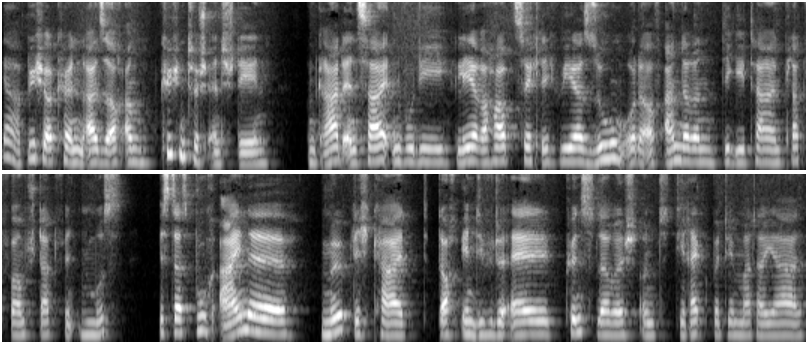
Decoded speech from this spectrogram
Ja, Bücher können also auch am Küchentisch entstehen. Und gerade in Zeiten, wo die Lehre hauptsächlich via Zoom oder auf anderen digitalen Plattformen stattfinden muss, ist das Buch eine Möglichkeit, doch individuell, künstlerisch und direkt mit dem Material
